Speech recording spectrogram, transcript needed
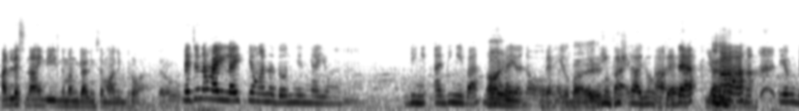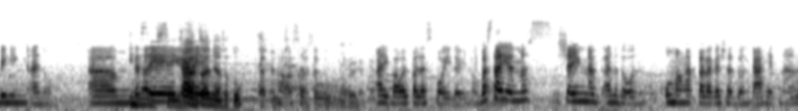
Unless na hindi naman galing sa mga libro ah. Pero Medyo na-highlight yung ano doon, yun nga yung bingi, ah, bingi ba? Bingi Ah, ba yung yun? Oo. deaf. Yung, Babae. yung English tayo. Ah, deaf. deaf. Yeah. yung binging ano. Um, kasi Saan, kahit, saan yan? Sa 2? sa two. Oo, sa Ah, sa two. two. Okay. Ay, bawal pala spoiler, no? Basta yun, mas siya yung nag, ano doon, umangat talaga siya doon kahit na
